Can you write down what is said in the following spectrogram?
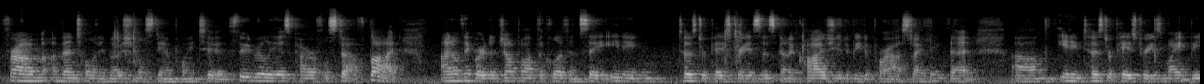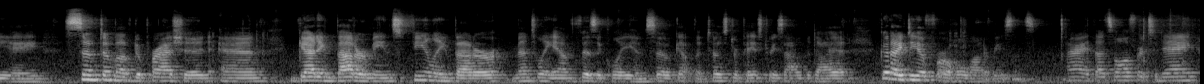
from a mental and emotional standpoint too. Food really is powerful stuff, but I don't think we're going to jump off the cliff and say eating toaster pastries is going to cause you to be depressed. I think that um, eating toaster pastries might be a symptom of depression, and getting better means feeling better mentally and physically. And so, get the toaster pastries out of the diet. Good idea for a whole lot of reasons. All right, that's all for today.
